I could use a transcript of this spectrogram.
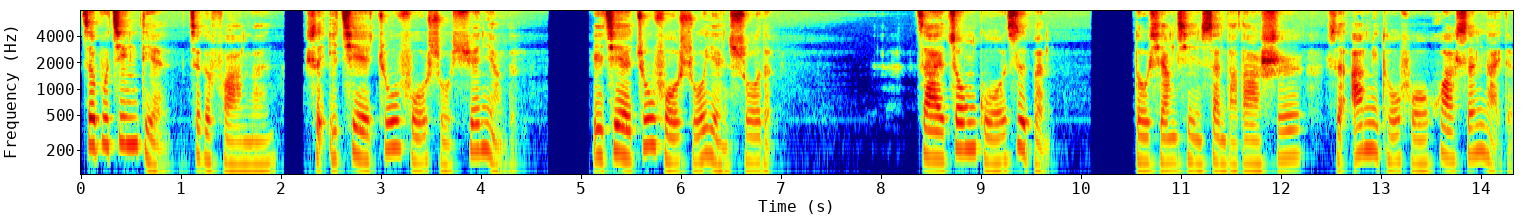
这部经典，这个法门，是一切诸佛所宣扬的，一切诸佛所演说的。在中国、日本，都相信善导大师是阿弥陀佛化身来的。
